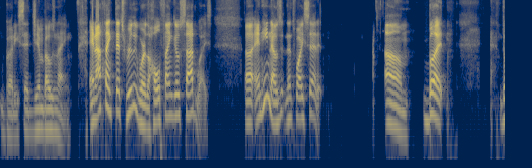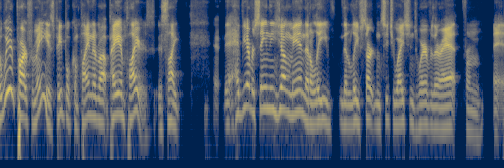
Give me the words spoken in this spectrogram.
but he said Jimbo's name. And I think that's really where the whole thing goes sideways uh, and he knows it. that's why he said it. Um, but the weird part for me is people complaining about paying players. It's like, eh, have you ever seen these young men that'll leave that'll leave certain situations wherever they're at from uh,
